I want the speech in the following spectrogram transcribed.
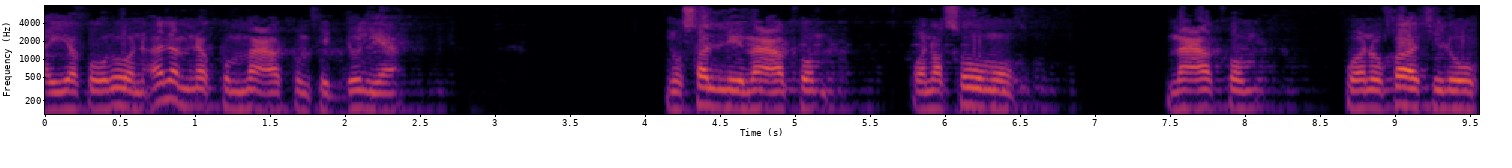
أي يقولون ألم نكن معكم في الدنيا؟ نصلي معكم ونصوم معكم ونقاتل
